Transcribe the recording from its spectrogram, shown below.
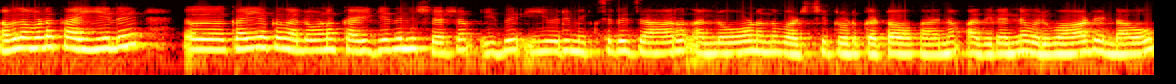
അപ്പോൾ നമ്മുടെ കയ്യിൽ കൈയൊക്കെ നല്ലോണം കഴുകിയതിന് ശേഷം ഇത് ഈ ഒരു മിക്സിയുടെ ജാറ് നല്ലോണം ഒന്ന് വടിച്ചിട്ട് കൊടുക്കട്ടോ. കാരണം അതിൽ തന്നെ ഒരുപാട് ഉണ്ടാവും.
